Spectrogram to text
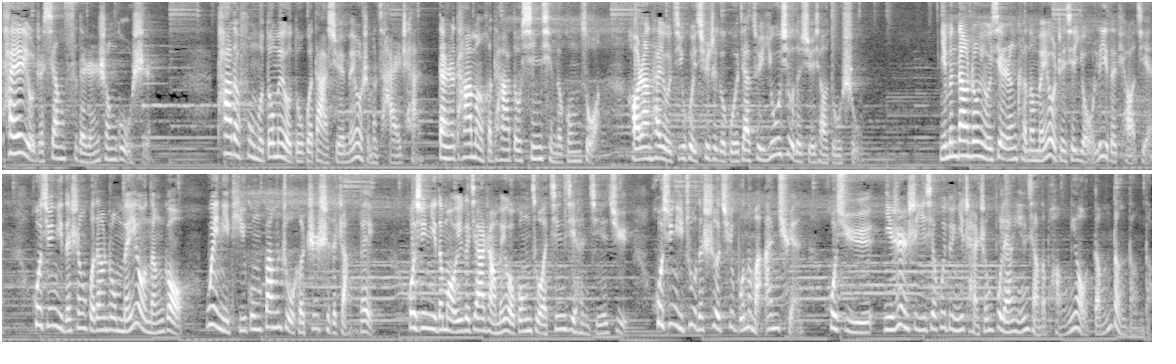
她也有着相似的人生故事。他的父母都没有读过大学，没有什么财产，但是他们和他都辛勤的工作，好让他有机会去这个国家最优秀的学校读书。你们当中有些人可能没有这些有利的条件，或许你的生活当中没有能够为你提供帮助和支持的长辈，或许你的某一个家长没有工作，经济很拮据，或许你住的社区不那么安全，或许你认识一些会对你产生不良影响的朋友，等等等等。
